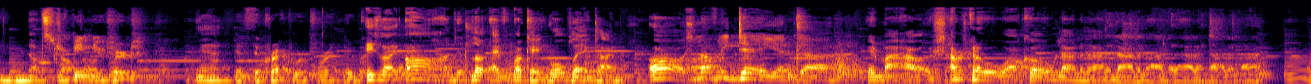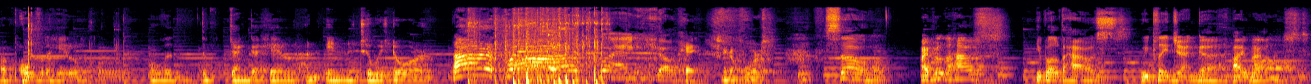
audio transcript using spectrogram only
nuts chopped Being neutered Yeah. is the correct word for it, Luke. He's like, ah, look, ev- okay, role playing time. Oh, it's a lovely day at uh, in my house. I'm just gonna go walk home. La la la la la la la la la la la la. Up over the hill, over the Jenga hill, and into his door. Ah, swank! Okay. I got bored. So I built a house. you built a house. We played Jenga. I won. lost.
